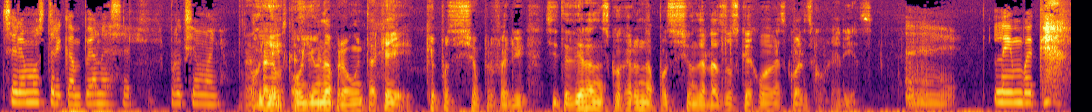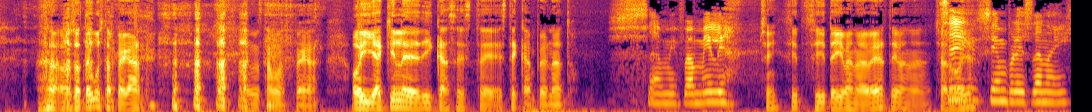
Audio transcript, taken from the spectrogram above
seremos tricampeones el próximo año. Oye, una pregunta, ¿qué, ¿qué posición preferir? Si te dieran a escoger una posición de las dos que juegas, ¿cuál escogerías? Eh, linebacker. o sea, te gusta pegar. te gusta más pegar. Oye, ¿y a quién le dedicas este, este campeonato? Pues, a mi familia. ¿Sí? ¿Sí, sí te iban a ver? ¿Te iban a echar Sí, siempre están ahí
